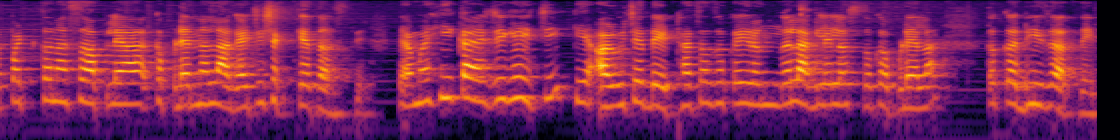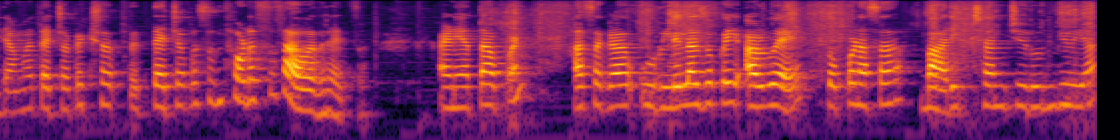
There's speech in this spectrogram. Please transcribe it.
तर पटकन असं आपल्या कपड्यांना लागायची शक्यता असते. त्यामुळे ही काळजी घ्यायची की आळूच्या देठाचा जो काही रंग लागलेला असतो कपड्याला तो कधी जात नाही. त्यामुळे त्याच्यापेक्षा त्याच्यापासून थोडंसं सावध राहायचं. आणि आता आपण हा सगळा उरलेला जो काही आळू आहे तो पण असा बारीक छान चिरून घेऊया.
